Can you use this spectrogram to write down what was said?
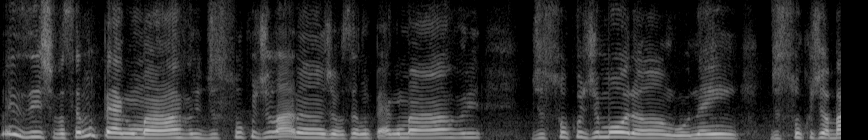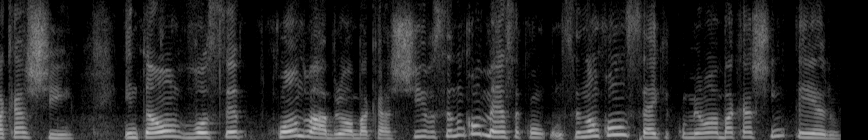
Não existe. Você não pega uma árvore de suco de laranja, você não pega uma árvore de suco de morango, nem de suco de abacaxi. Então, você quando abre um abacaxi, você não começa com, você não consegue comer um abacaxi inteiro.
